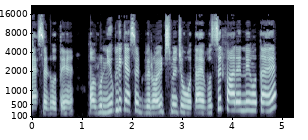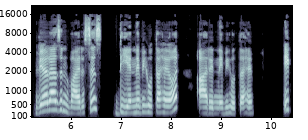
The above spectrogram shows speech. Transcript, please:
एसिड होते हैं। और वो न्यूक्लिक एसिड विरॉइड्स में जो होता है, वो सिर्फ़ आरएनए होता है वेयर एज इन वायरसेस डीएनए भी होता है और आरएनए भी होता है। एक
